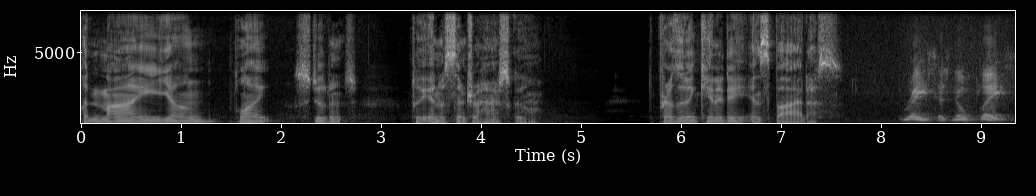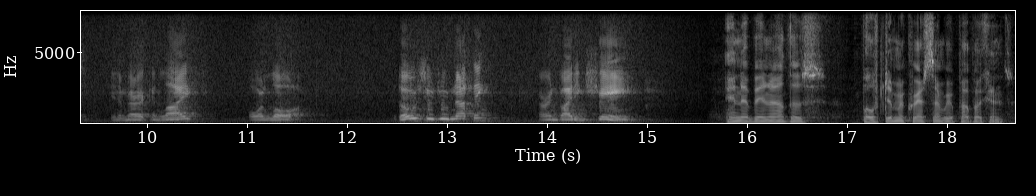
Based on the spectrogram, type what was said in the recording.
for nine young black students to enter Central High School. President Kennedy inspired us. Race has no place in American life or law. Those who do nothing are inviting shame. And there have been others, both Democrats and Republicans,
